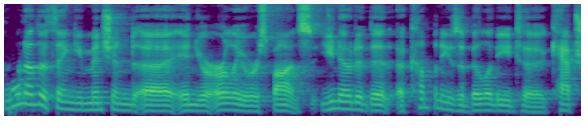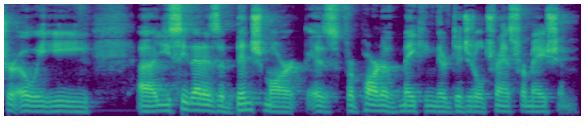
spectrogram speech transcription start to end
one other thing you mentioned uh, in your earlier response, you noted that a company's ability to capture OEE, uh, you see that as a benchmark as for part of making their digital transformation.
